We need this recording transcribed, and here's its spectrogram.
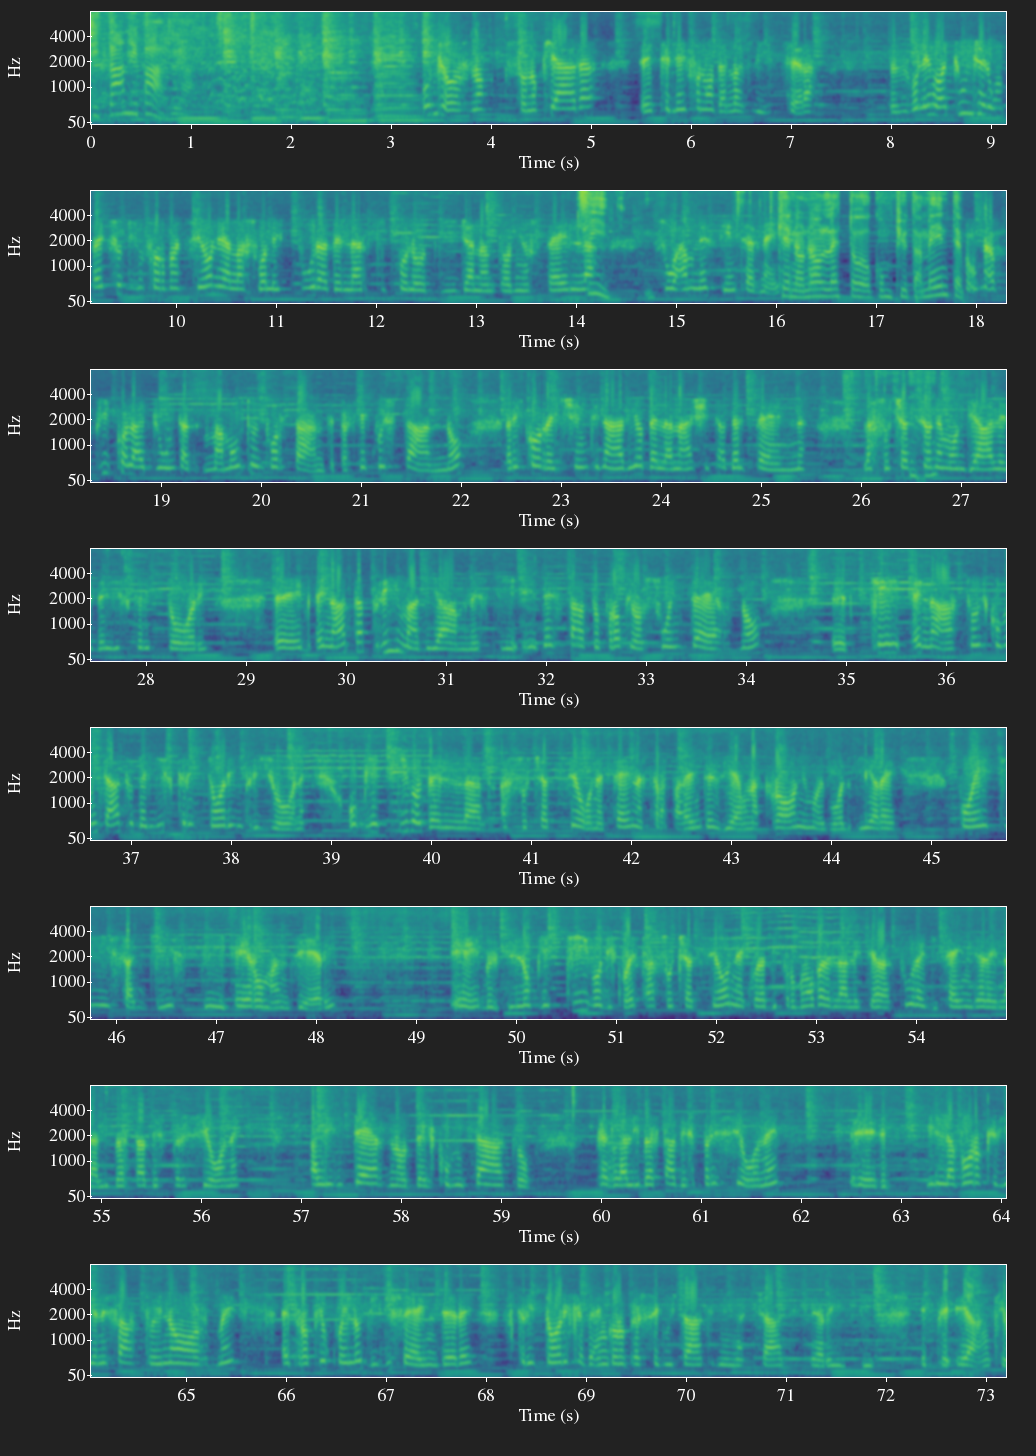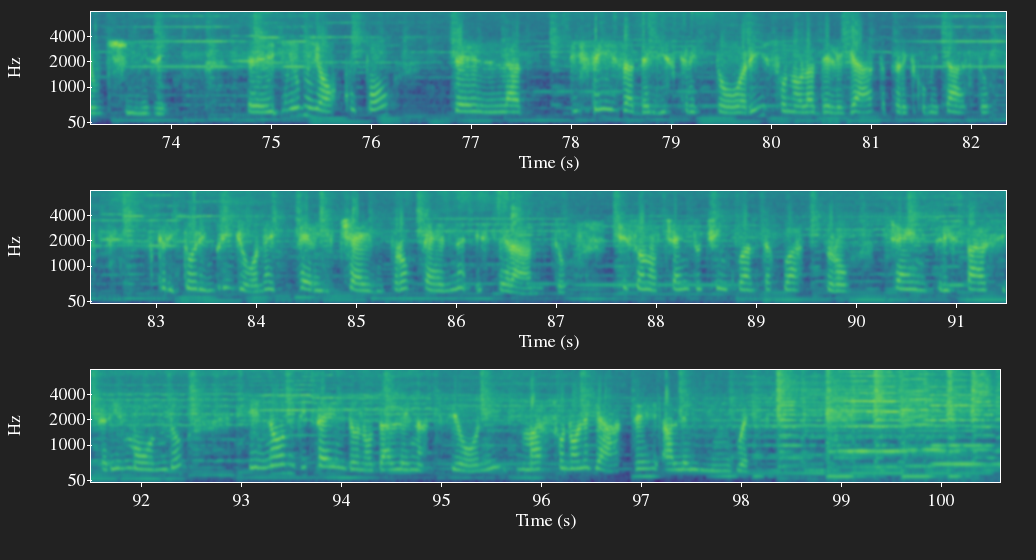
città ne parla. Buongiorno, sono Chiara e telefono dalla Svizzera. Eh, volevo aggiungere un pezzo di informazione alla sua lettura dell'articolo di Gian Antonio Stella. Sì su Amnesty International. Che non ho letto compiutamente. Una piccola aggiunta ma molto importante perché quest'anno ricorre il centenario della nascita del PEN, l'Associazione mhm. Mondiale degli Scrittori. Eh, è nata prima di Amnesty ed è stato proprio al suo interno eh, che è nato il Comitato degli Scrittori in Prigione. Obiettivo dell'associazione, PEN tra parentesi è un acronimo e vuol dire poeti, saggisti e romanzieri. E l'obiettivo di questa associazione è quello di promuovere la letteratura e difendere la libertà d'espressione. All'interno del Comitato per la libertà d'espressione eh, il lavoro che viene fatto enorme è proprio quello di difendere scrittori che vengono perseguitati, minacciati, feriti e, e anche uccisi. Eh, io mi occupo della difesa degli scrittori, sono la delegata per il comitato scrittori in prigione per il centro PEN Esperanto. Ci sono 154 centri sparsi per il mondo e non dipendono dalle nazioni ma sono legate alle lingue.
